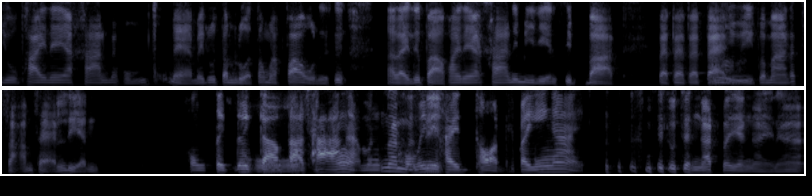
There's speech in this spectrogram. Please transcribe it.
อยู่ภายในอาคารไปผมแหมไม่รู้ตำรวจต้องมาเฝ้าหรือ อะไรหรือเปล่าภายในอาคารนี่มีเหรียญสิบบาทแปะแปะแปะแปะอยู่อีกประมาณสักสามแสนเหรียญคงติดด้วยกาวตาช้างอะ มันคงไม่มีใครถอดไปง่ายๆ ไม่รู้จะงัดไปยังไงนะฮะ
